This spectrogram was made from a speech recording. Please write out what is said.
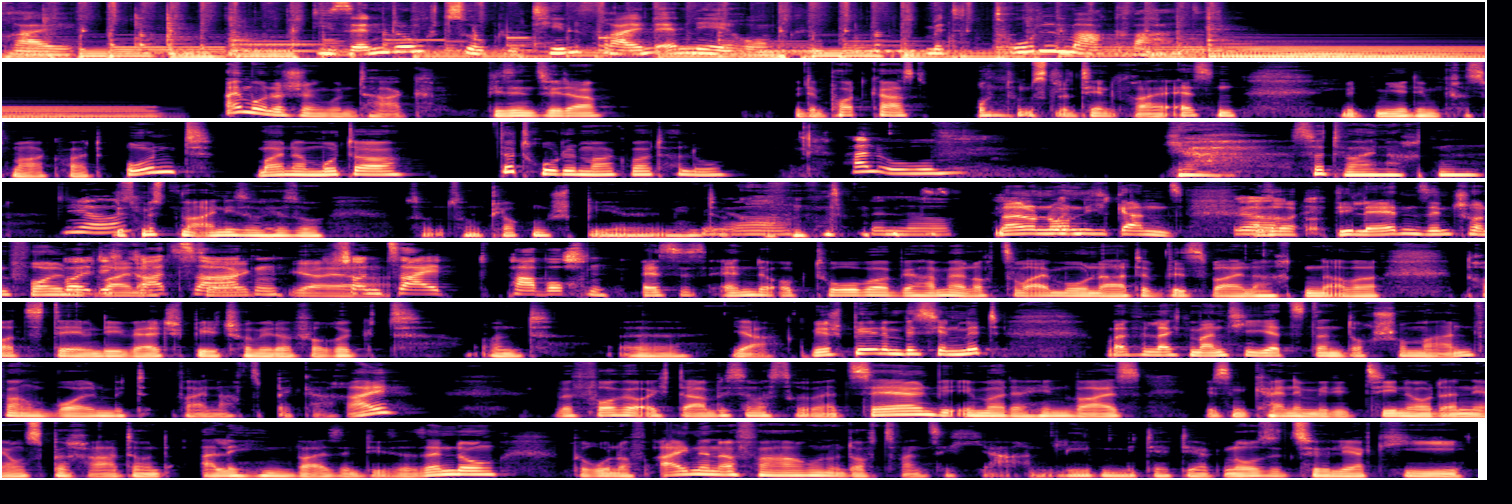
Glutenfrei. Die Sendung zur glutenfreien Ernährung mit Trudel Marquardt. Einen wunderschönen guten Tag. Wir sind wieder mit dem Podcast rund ums glutenfreie Essen mit mir, dem Chris Marquardt und meiner Mutter, der Trudel Marquardt. Hallo. Hallo. Ja, es wird Weihnachten. Ja. Jetzt müssten wir eigentlich so hier so so, so ein Glockenspiel im Hintergrund. Ja, genau. Nein, noch Und- nicht ganz. Ja, also die Läden sind schon voll wollte mit ich gerade Weihnachtszeug. sagen. Ja, ja. Schon seit paar Wochen. es ist Ende Oktober, wir haben ja noch zwei Monate bis Weihnachten, aber trotzdem, die Welt spielt schon wieder verrückt. Und äh, ja, wir spielen ein bisschen mit, weil vielleicht manche jetzt dann doch schon mal anfangen wollen mit Weihnachtsbäckerei. Bevor wir euch da ein bisschen was drüber erzählen, wie immer der Hinweis, wir sind keine Mediziner oder Ernährungsberater und alle Hinweise in dieser Sendung beruhen auf eigenen Erfahrungen und auf 20 Jahren Leben mit der Diagnose Zöliakie.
